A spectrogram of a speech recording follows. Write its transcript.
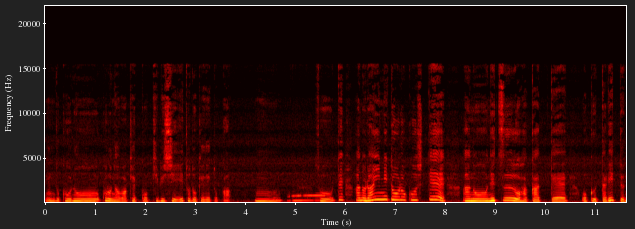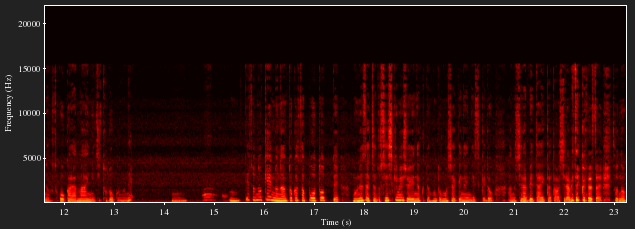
うん、このコロナは結構厳しい届け出とか。うん、そう。であの LINE に登録をしてあの熱を測って送ったりっていうのがそこから毎日届くのね。うん。うん、でその県のなんとかサポートってごめんなさいちゃんと正式名称言えなくて本当申し訳ないんですけどあの調べたい方は調べてください。その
